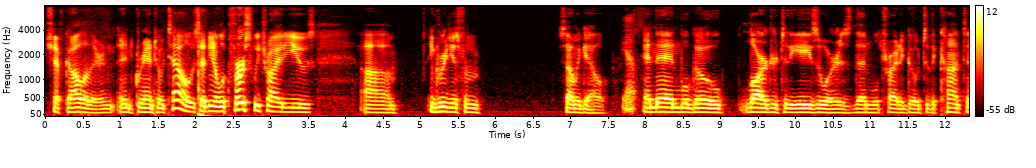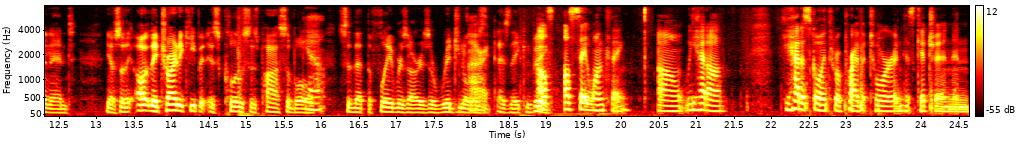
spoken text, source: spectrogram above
chef gala there in, in grand hotel who said you know look first we try to use um, ingredients from san miguel Yep. and then we'll go larger to the Azores, then we'll try to go to the continent. You know, so they oh, they try to keep it as close as possible, Yeah. so that the flavors are as original as, as they can be. I'll I'll say one thing. Uh, we had a he had us going through a private tour in his kitchen and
